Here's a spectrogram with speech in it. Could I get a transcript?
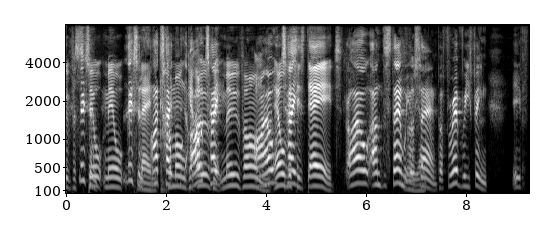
over Listen, spilt milk, listen, Len. I take- Come on, get I'll over take- it. Move on. I'll Elvis take- is dead. I'll understand what No, you're yeah. saying, but for everything, if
